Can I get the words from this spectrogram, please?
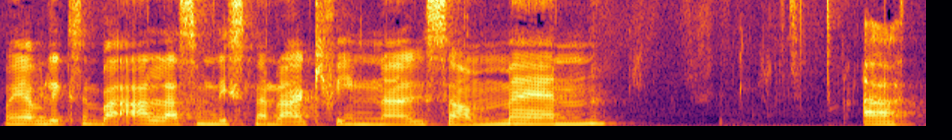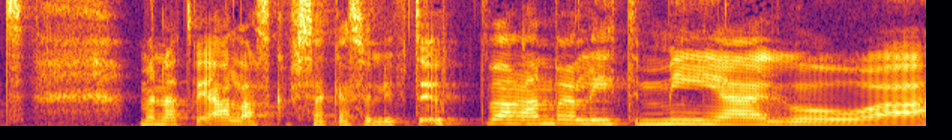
Och jag vill liksom bara alla som lyssnar där, kvinnor som män, att, men att vi alla ska försöka så lyfta upp varandra lite mer och eh,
